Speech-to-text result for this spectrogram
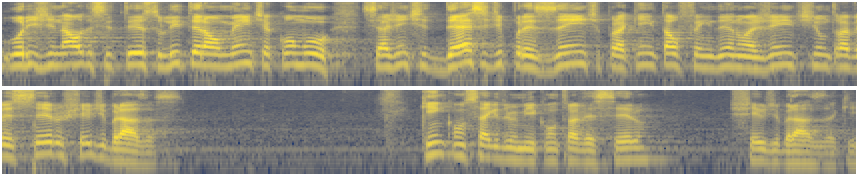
o original desse texto, literalmente, é como se a gente desse de presente para quem está ofendendo a gente um travesseiro cheio de brasas. Quem consegue dormir com um travesseiro cheio de brasas aqui?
